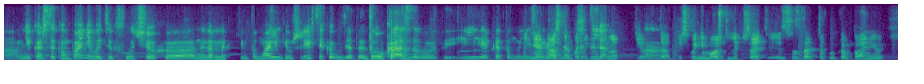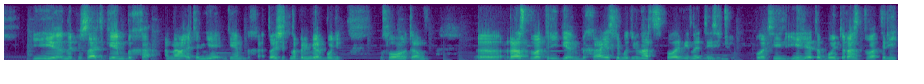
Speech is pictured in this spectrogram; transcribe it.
А, мне кажется, компании в этих случаях, э, наверное, каким-то маленьким шрифтиком где-то это указывают, или к этому есть Они обязаны определенные... делать, а. да. То есть вы не можете написать, э, создать такую компанию и написать ГМБХ. Она, это не ГМБХ. То есть это, например, будет условно там Э, раз, два, три ГМБХ, если мы 12,5 тысяч платили, или это будет раз, два, три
